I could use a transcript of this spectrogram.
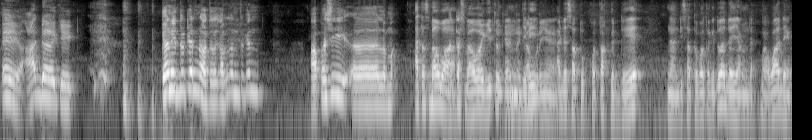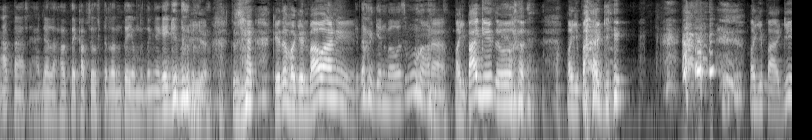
Eh ada kayak kan itu kan hotel kamu kan itu kan apa sih eh, lema- atas bawah. Atas bawah gitu kan Hmm, jadi kamarnya. ada satu kotak gede nah di satu kotak itu ada yang bawah ada yang atas ya, ada lah hotel kapsul tertentu yang bentuknya kayak gitu Iya. Terusnya kita bagian bawah nih. kita bagian bawah semua Nah, pagi-pagi tuh. Pagi-pagi. Pagi-pagi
